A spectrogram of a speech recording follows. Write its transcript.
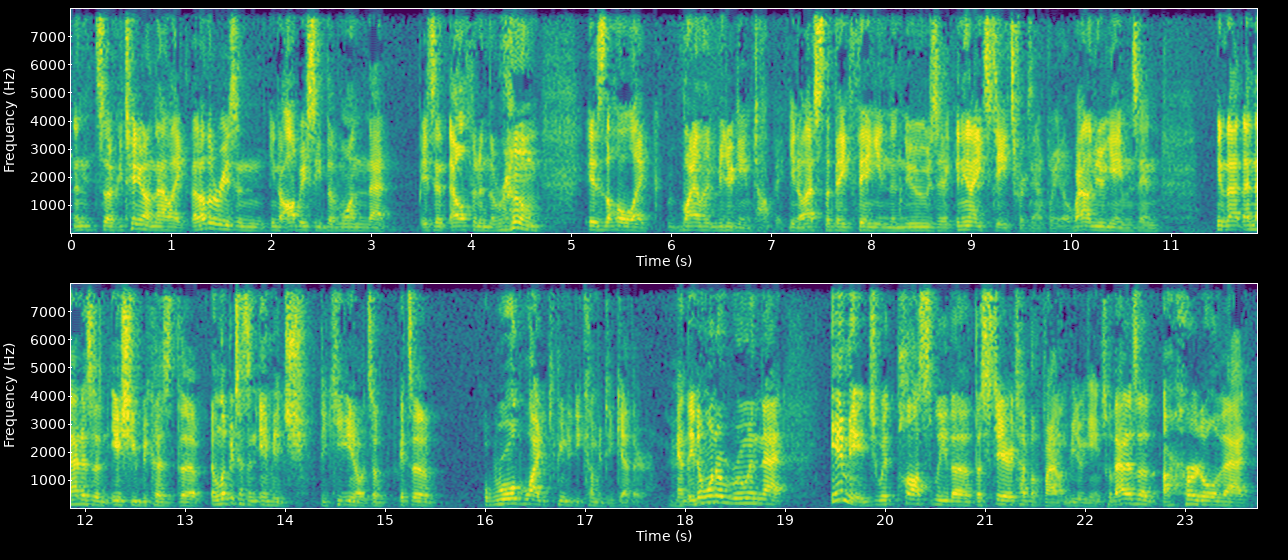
And so, continue on that, like another reason, you know, obviously the one that is an elephant in the room is the whole like violent video game topic. You know, that's the big thing in the news in the United States, for example. You know, violent video games, and in that and that is an issue because the Olympics has an image to keep. You know, it's a it's a worldwide community coming together, mm-hmm. and they don't want to ruin that image with possibly the the stereotype of violent video games. So that is a, a hurdle that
